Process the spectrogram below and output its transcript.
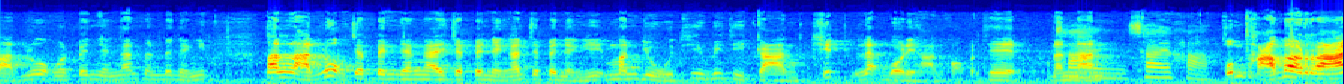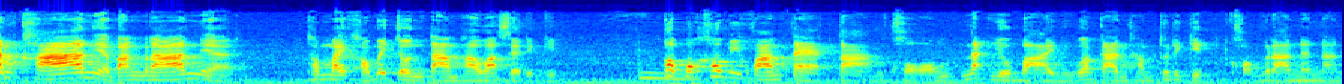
ลาดโลกมันเป็นอย่างนั้นมันเป็นอย่างนี้ ตลาดโลกจะเป็นยังไงจะเป็นอย่างนั้นจะเป็นอย่างนี้ มันอยู่ที่วิธีการคิดและบริหารของประเทศนั้นใช่ๆใช่ค่ะ ผมถามว่าร้านค้าเนี่ยบางร้านเนี่ยทำไมเขาไม่จนตามภาวะเศรษฐกิจอืมก็เพราะเขามีความแตกต่างของนโยบายหรือว่าการทำธุรกิจของร้านนั้น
